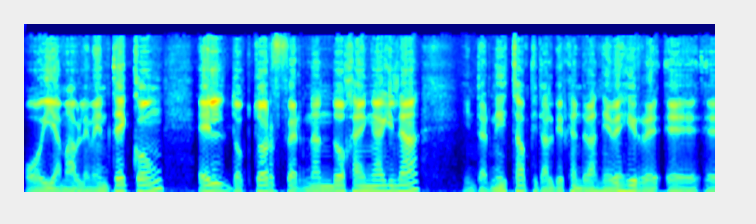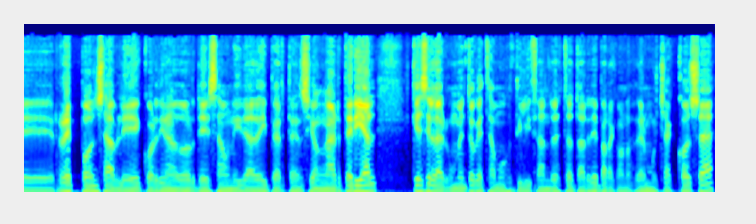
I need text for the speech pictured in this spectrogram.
Hoy amablemente con el doctor Fernando Jaén Águila internista, Hospital Virgen de las Nieves y eh, eh, responsable, coordinador de esa unidad de hipertensión arterial, que es el argumento que estamos utilizando esta tarde para conocer muchas cosas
